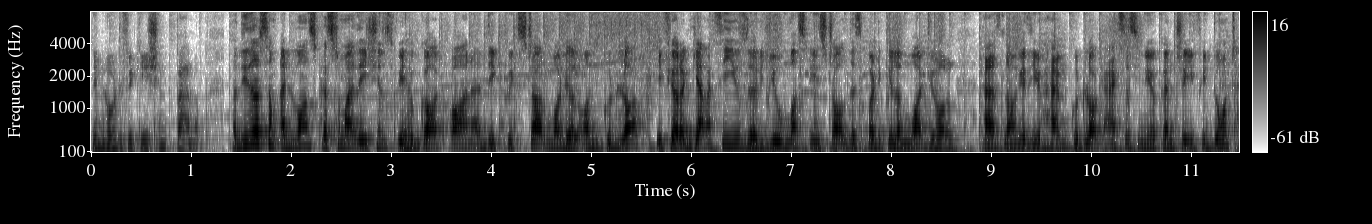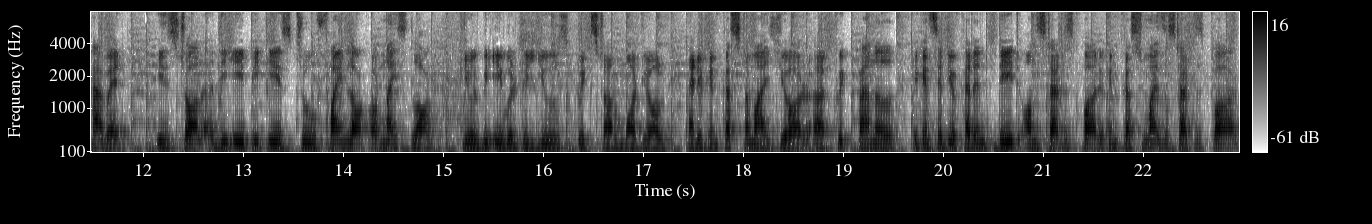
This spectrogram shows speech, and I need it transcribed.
the notification panel. Now, these are some advanced customizations we have got on the QuickStar module on GoodLock. If you're a Galaxy user, you must install this particular module as long as you have GoodLock access in your country. If you don't have it, install the APKs through FineLock or NiceLock. You will be able to use QuickStar module and you can customize your uh, quick panel. You can set your current date on the status bar. You can customize the status bar.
